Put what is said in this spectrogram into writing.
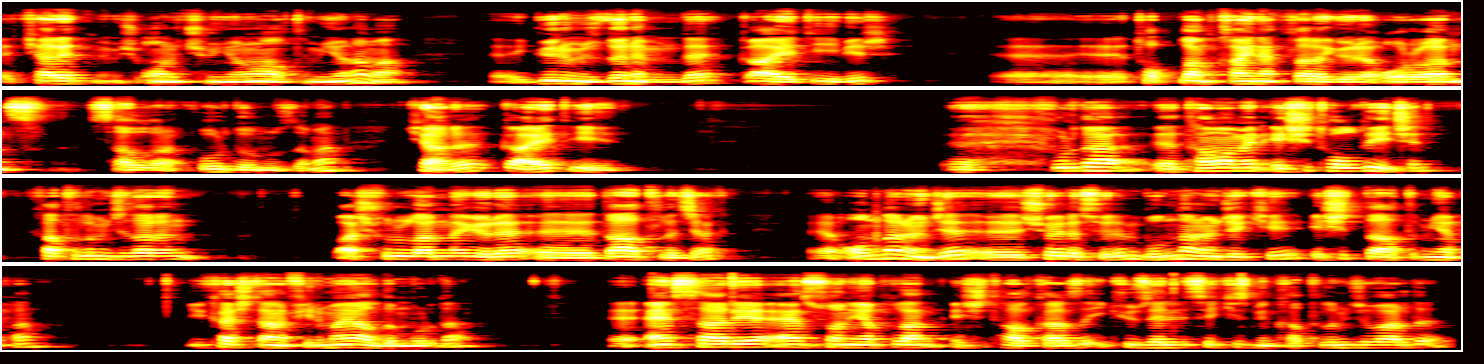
e, kar etmemiş. 13 milyon, 16 milyon ama e, günümüz döneminde gayet iyi bir e, toplam kaynaklara göre oransal olarak vurduğumuz zaman karı gayet iyi. E, burada e, tamamen eşit olduğu için katılımcıların başvurularına göre e, dağıtılacak. E, ondan önce şöyle söyleyeyim. Bundan önceki eşit dağıtım yapan birkaç tane firmayı aldım burada. Ensari'ye en son yapılan eşit halka arzda 258 bin katılımcı vardı.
